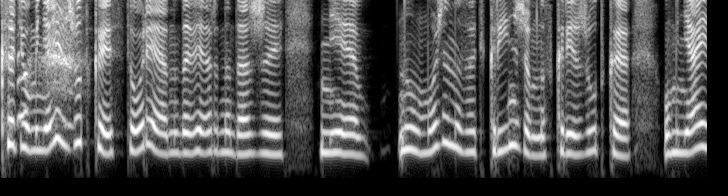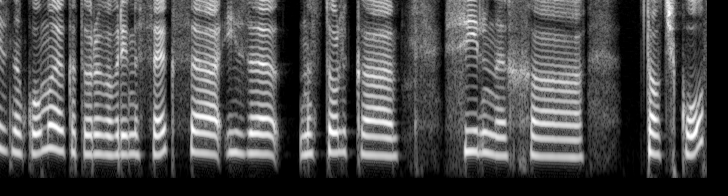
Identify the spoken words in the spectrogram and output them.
Кстати, у меня есть жуткая история, она, наверное, даже не ну, можно назвать кринжем, но скорее жуткая. У меня есть знакомая, которая во время секса из-за настолько сильных э, толчков,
